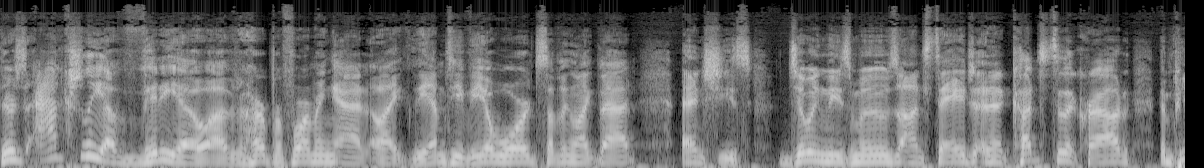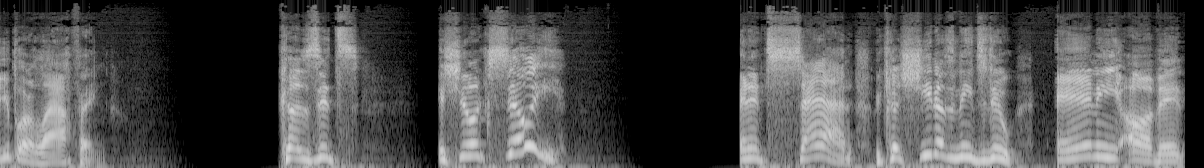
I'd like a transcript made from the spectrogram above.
There's actually a video of her performing at like the MTV Awards, something like that, and she's doing these moves on stage, and it cuts to the crowd, and people are laughing because it's she looks silly. And it's sad because she doesn't need to do any of it.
